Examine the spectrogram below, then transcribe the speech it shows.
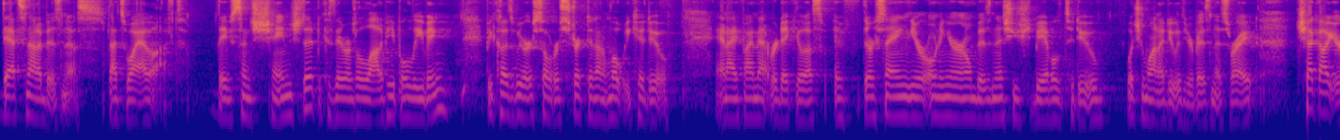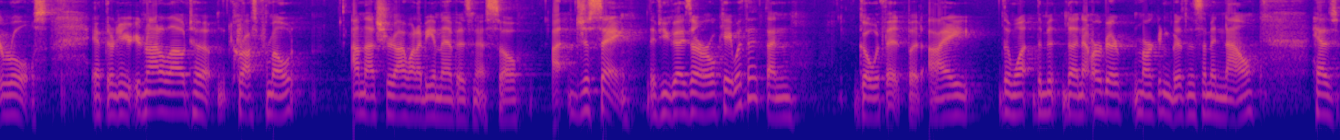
That's not a business. That's why I left. They've since changed it because there was a lot of people leaving because we were so restricted on what we could do. And I find that ridiculous. If they're saying you're owning your own business, you should be able to do what you want to do with your business, right? Check out your rules. If you're not allowed to cross promote, I'm not sure I want to be in that business. So just saying, if you guys are okay with it, then go with it. But I, the one, the, the network marketing business I'm in now, has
